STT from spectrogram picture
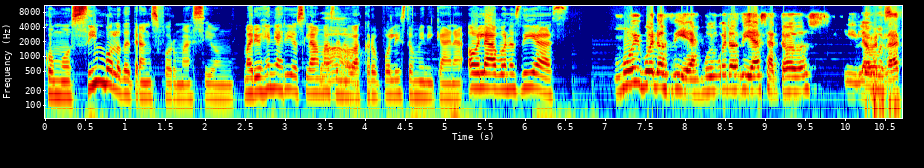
como símbolo de transformación. María Eugenia Ríos Lamas de Nueva Acrópolis Dominicana. Hola, buenos días. Muy buenos días, muy buenos días a todos. Y la verdad,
